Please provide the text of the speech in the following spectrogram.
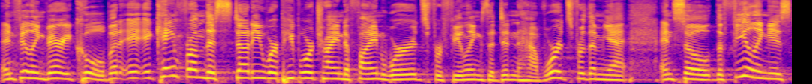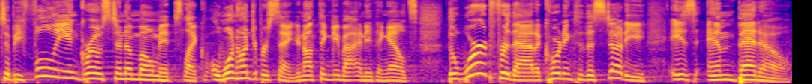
and feeling very cool, but it, it came from this study where people were trying to find words for feelings that didn't have words for them yet. And so the feeling is to be fully engrossed in a moment, like 100%. You're not thinking about anything else. The word for that, according to the study, is ambedo.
